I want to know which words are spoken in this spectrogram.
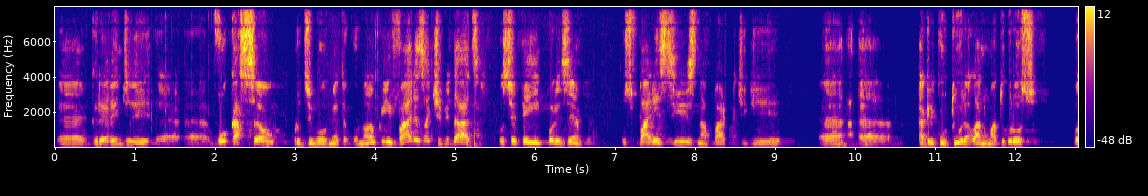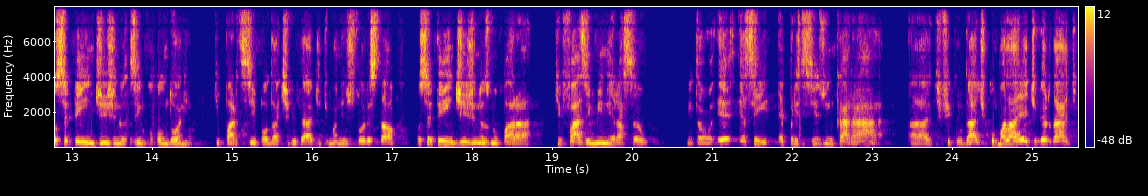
é, grande é, é, vocação para o desenvolvimento econômico em várias atividades. Você tem, por exemplo, os parecis na parte de é, é, agricultura lá no Mato Grosso. Você tem indígenas em Rondônia que participam da atividade de manejo florestal. Você tem indígenas no Pará que fazem mineração. Então, é, assim, é preciso encarar a dificuldade como ela é de verdade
